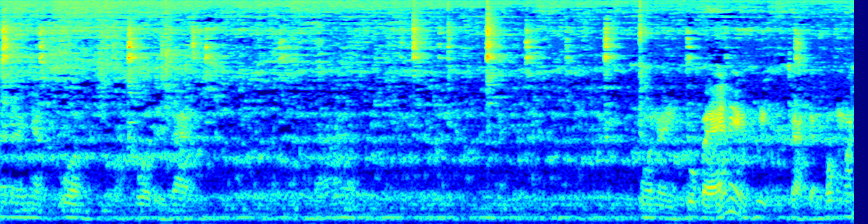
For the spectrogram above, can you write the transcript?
đây là nhặt cua. Nhặt cua để ra. Cua này cua bé này thì cũng chả cần bóc mắt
